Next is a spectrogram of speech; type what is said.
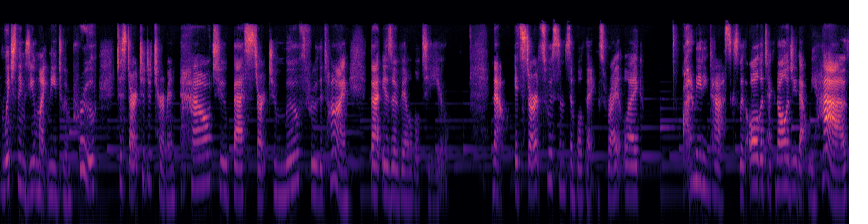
which things you might need to improve to start to determine how to best start to move through the time that is available to you. Now, it starts with some simple things, right? Like automating tasks with all the technology that we have,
